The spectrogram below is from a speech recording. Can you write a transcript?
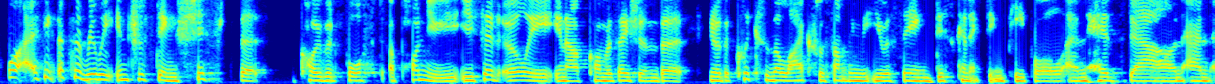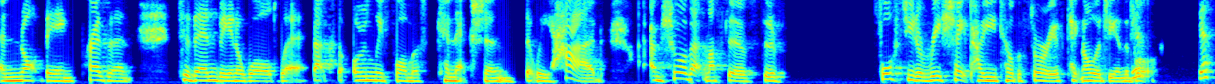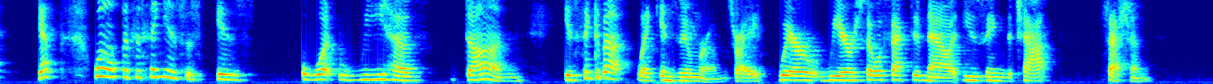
Well, I think that's a really interesting shift that COVID forced upon you. You said early in our conversation that you know the clicks and the likes were something that you were seeing disconnecting people and heads down and and not being present to then be in a world where that's the only form of connection that we had i'm sure that must have sort of forced you to reshape how you tell the story of technology in the yeah. book. Yeah, yeah. Well, but the thing is, is, is what we have done is think about like in Zoom rooms, right? Where we are so effective now at using the chat session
